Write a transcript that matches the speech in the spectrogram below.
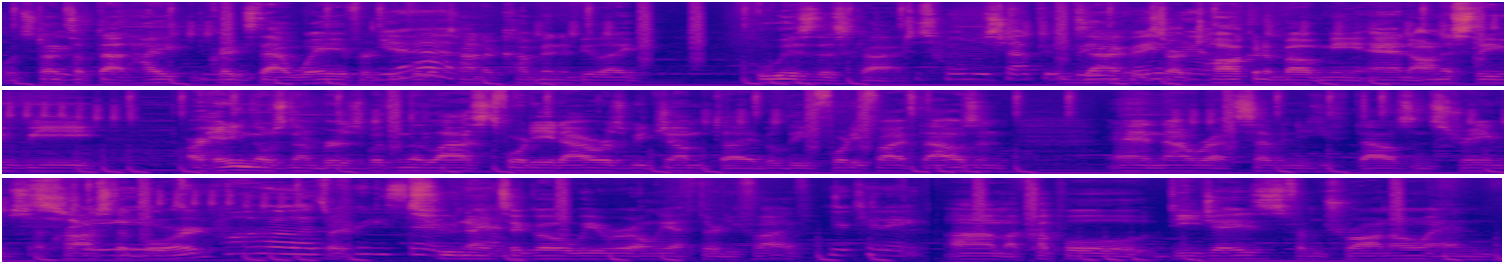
what starts up that hype, creates that wave for people Yeah. to kind of come in and be like, who is this guy? Just whole new chapter. Exactly. right? Start Yeah. talking about me. And honestly, we are hitting those numbers. Within the last 48 hours, we jumped, I believe, 45,000. And now we're at 70,000 streams across the board. Whoa, that's But pretty sick. two nights ago, we were only at 35. You're kidding. Um, a couple DJs from Toronto and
